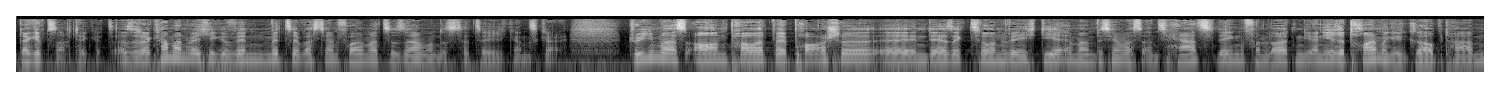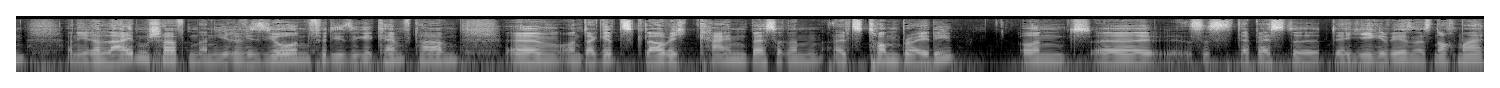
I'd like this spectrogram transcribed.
Da gibt es noch Tickets. Also da kann man welche gewinnen mit Sebastian Vollmer zusammen und das ist tatsächlich ganz geil. Dreamers On, powered by Porsche. Äh, in der Sektion will ich dir immer ein bisschen was ans Herz legen von Leuten, die an ihre Träume geglaubt haben, an ihre Leidenschaften, an ihre Visionen, für die sie gekämpft haben. Ähm, und da gibt es, glaube ich, keinen besseren als Tom Brady und äh, es ist der Beste, der je gewesen ist. Nochmal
